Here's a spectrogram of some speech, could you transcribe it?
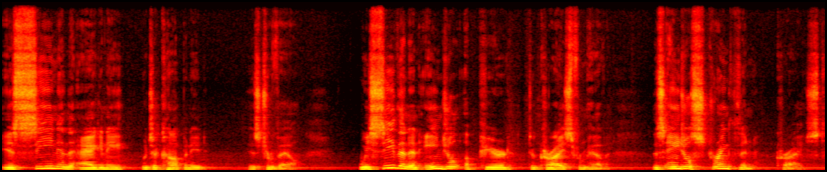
is seen in the agony which accompanied his travail. We see that an angel appeared to Christ from heaven. This angel strengthened Christ.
